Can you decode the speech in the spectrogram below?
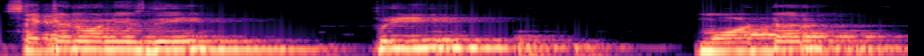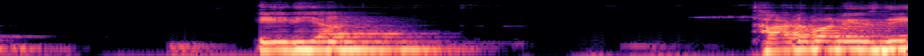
second one is the pre motor area third one is the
